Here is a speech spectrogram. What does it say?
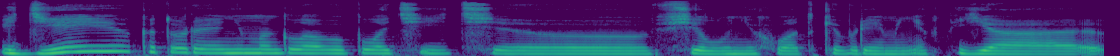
идеи, которые я не могла воплотить э, в силу нехватки времени. Я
